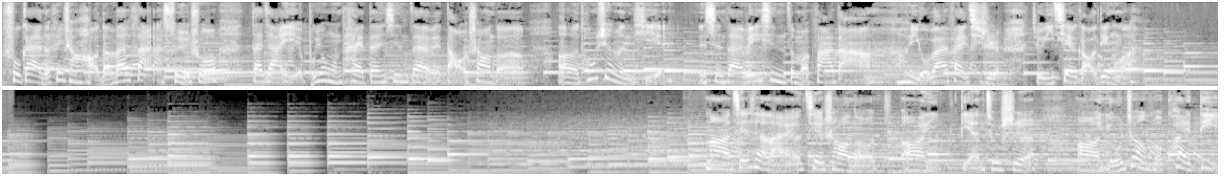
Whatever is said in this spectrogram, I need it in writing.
覆盖的非常好的 WiFi，所以说大家也不用太担心在岛上的呃通讯问题。现在微信这么发达，有 WiFi 其实就一切搞定了。那接下来要介绍的呃一点就是啊邮政和快递。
